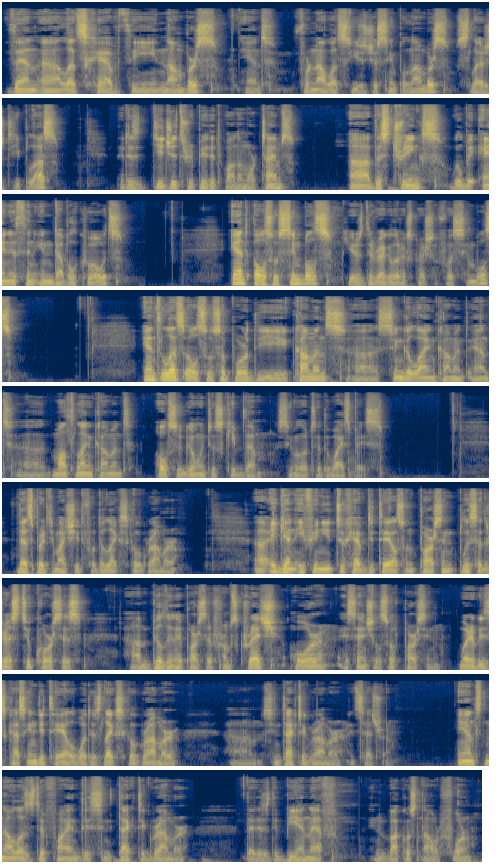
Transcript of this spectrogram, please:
Then uh, let's have the numbers and for now, let's use just simple numbers, slash d plus. That is digit repeated one or more times. Uh, the strings will be anything in double quotes. And also symbols. Here's the regular expression for symbols. And let's also support the comments, uh, single line comment and uh, multi-line comment, also going to skip them, similar to the white space. That's pretty much it for the lexical grammar. Uh, again, if you need to have details on parsing, please address two courses um, building a parser from scratch or essentials of parsing, where we discuss in detail what is lexical grammar, um, syntactic grammar, etc. And now let's define the syntactic grammar, that is the BNF in Backus-Naur form.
